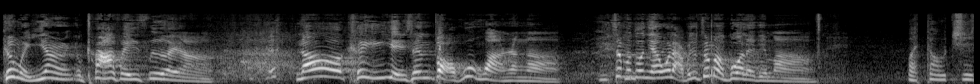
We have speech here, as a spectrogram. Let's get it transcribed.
跟我一样有咖啡色呀，然后可以隐身保护皇上啊。这么多年，我俩不就这么过来的吗？我都知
